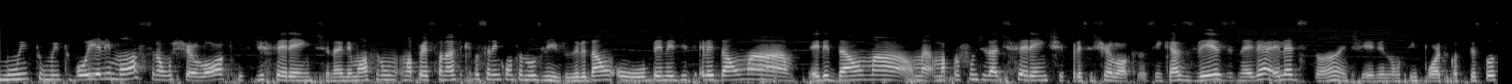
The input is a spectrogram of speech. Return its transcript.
muito, muito boa e ele mostra um Sherlock diferente, né? Ele mostra um- uma personagem que você não encontra nos livros. Ele dá um, o Benedict, ele dá uma, ele dá uma, uma, uma profundidade diferente pra esse Sherlock, assim, que às vezes, né? Ele é, ele é distante, ele não se importa com as pessoas,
